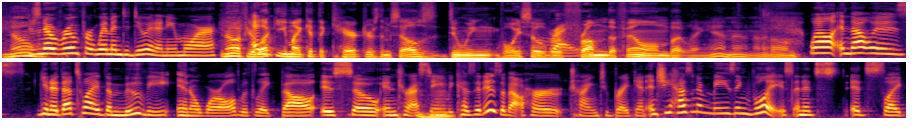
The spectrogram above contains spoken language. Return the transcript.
No. there's no room for women to do it anymore. No, if you're And- lucky, you might get the characters themselves doing voiceover Right. from the film, but like, yeah, no, not at all. Well, and that was, you know, that's why the movie In a World with Lake Bell is so interesting Mm-hmm. because it is about her trying to break in, and she has an amazing voice, and it's it's like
